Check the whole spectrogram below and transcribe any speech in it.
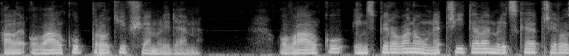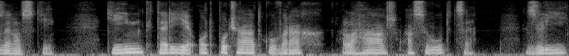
ale o válku proti všem lidem. O válku inspirovanou nepřítelem lidské přirozenosti, tím, který je od počátku vrah, lhář a svůdce, zlý,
